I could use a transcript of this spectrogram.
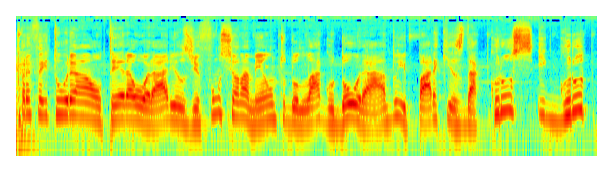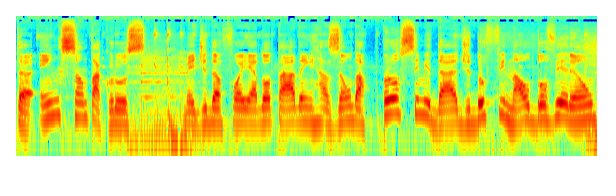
Prefeitura altera horários de funcionamento do Lago Dourado e parques da Cruz e Gruta em Santa Cruz. Medida foi adotada em razão da proximidade do final do verão.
